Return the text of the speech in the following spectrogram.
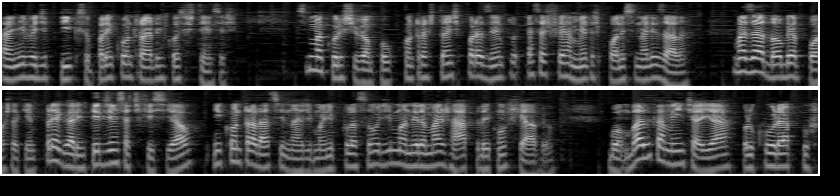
a nível de pixel para encontrar inconsistências. Se uma cor estiver um pouco contrastante, por exemplo, essas ferramentas podem sinalizá-la. Mas a Adobe aposta que empregar inteligência artificial encontrará sinais de manipulação de maneira mais rápida e confiável. Bom, basicamente a IA procura por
